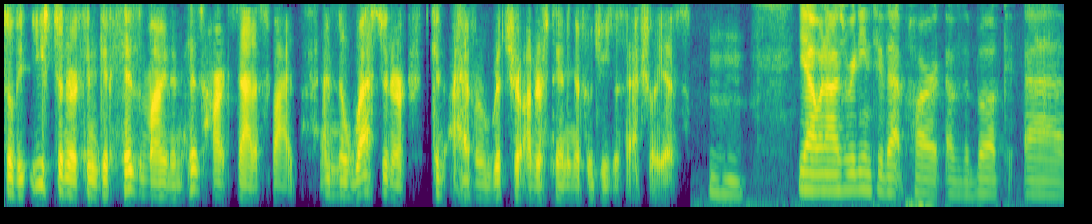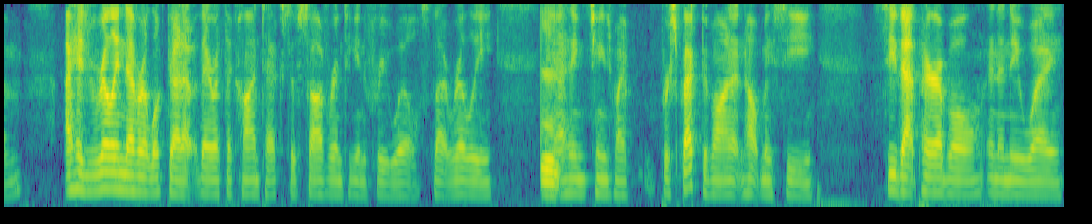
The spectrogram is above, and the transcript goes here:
So the Easterner can get his mind and his heart satisfied, and the Westerner can have a richer understanding of who Jesus actually is. Mm-hmm. Yeah, when I was reading through that part of the book, um, I had really never looked at it there with the context of sovereignty and free will. So that really, mm. I think, changed my perspective on it and helped me see see that parable in a new way.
